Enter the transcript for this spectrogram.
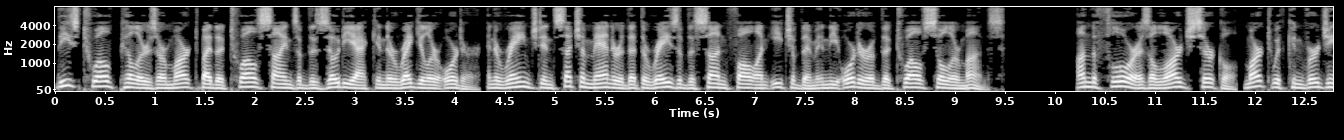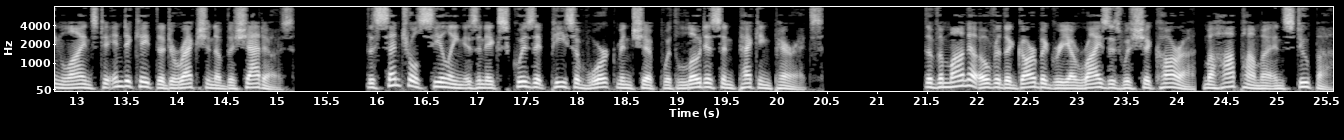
These twelve pillars are marked by the twelve signs of the zodiac in their regular order, and arranged in such a manner that the rays of the sun fall on each of them in the order of the twelve solar months. On the floor is a large circle, marked with converging lines to indicate the direction of the shadows. The central ceiling is an exquisite piece of workmanship with lotus and pecking parrots. The vimana over the garbhagriha rises with shikara, mahapadma and stupa.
